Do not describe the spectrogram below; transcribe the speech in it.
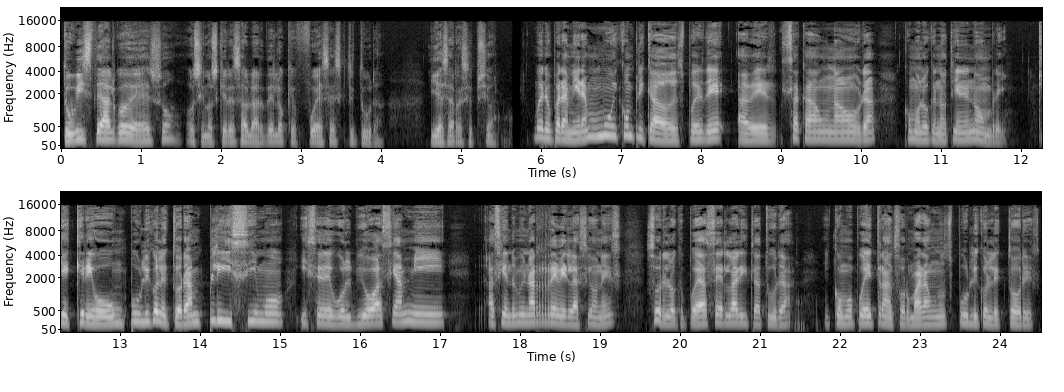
¿Tuviste algo de eso o si nos quieres hablar de lo que fue esa escritura y esa recepción? Bueno, para mí era muy complicado después de haber sacado una obra como Lo que no tiene nombre, que creó un público lector amplísimo y se devolvió hacia mí haciéndome unas revelaciones sobre lo que puede hacer la literatura y cómo puede transformar a unos públicos lectores,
